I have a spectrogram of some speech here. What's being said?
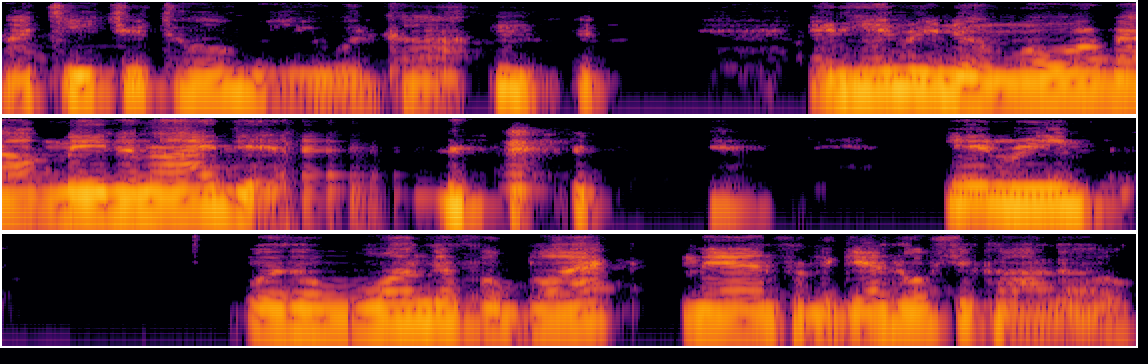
My teacher told me you would come. and Henry knew more about me than I did. Henry was a wonderful black man from the ghetto of Chicago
